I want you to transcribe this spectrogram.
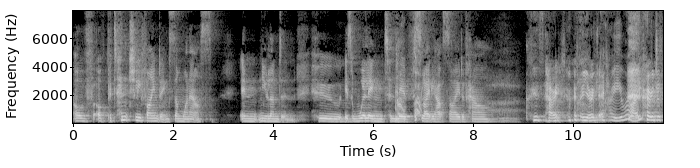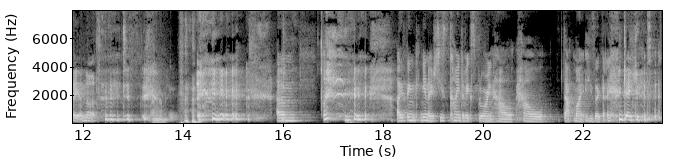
of of potentially finding someone else in New London who is willing to live slightly outside of how. Harry, are you okay? Harry, you're right. Harry just ate a nut. just, um, I think you know she's kind of exploring how how that might. He's okay. okay, good.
